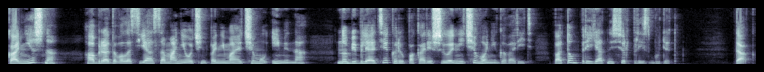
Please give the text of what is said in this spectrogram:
«Конечно!» – обрадовалась я, сама не очень понимая, чему именно. Но библиотекарю пока решила ничего не говорить. Потом приятный сюрприз будет. «Так,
